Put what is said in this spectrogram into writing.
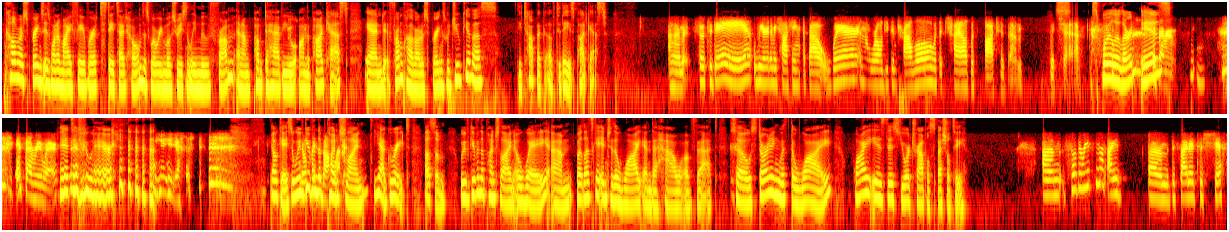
Colorado Springs is one of my favorite stateside homes. It's where we most recently moved from, and I'm pumped to have you on the podcast. And from Colorado Springs, would you give us the topic of today's podcast? Um, so today we are going to be talking about where in the world you can travel with a child with autism. Which, uh, spoiler alert, is it's everywhere. It's everywhere. yeah. Okay, so we've no given the punchline. Yeah, great. Awesome. We've given the punchline away, um, but let's get into the why and the how of that. So, starting with the why, why is this your travel specialty? Um, so, the reason that I um, decided to shift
